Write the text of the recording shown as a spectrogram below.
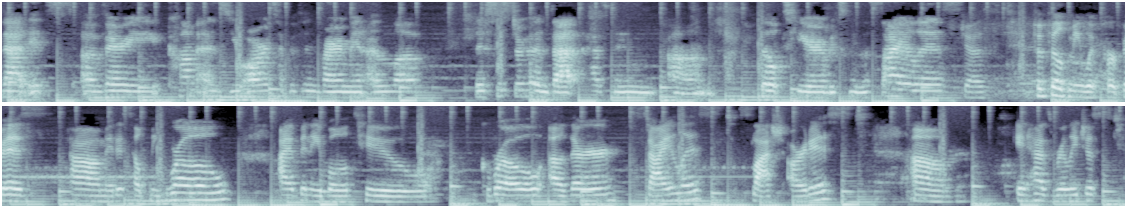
that it's a very come as you are type of environment. I love the sisterhood that has been um, built here between the stylists. Just fulfilled me with purpose. Um, it has helped me grow. I've been able to grow other stylists slash artists. Um, it has really just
